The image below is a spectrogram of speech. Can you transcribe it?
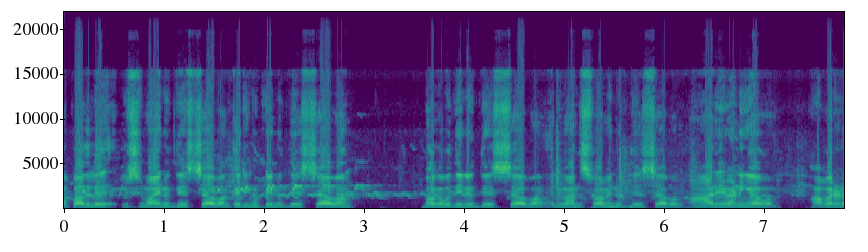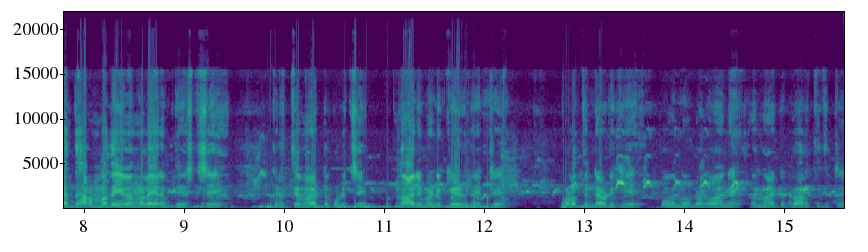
അപ്പോൾ അതിൽ വിഷ്ണുമായനെ ഉദ്ദേശിച്ചാവാം കരിങ്കുട്ടീനെ ഉദ്ദേശിച്ചാവാം ഭഗവതിനെ ഉദ്ദേശിച്ചാവാം ഹനുമാനസ്വാമിനെ ഉദ്ദേശിച്ചാവാം ആരെ വേണമെങ്കിൽ ആവാം അവരുടെ ധർമ്മദൈവങ്ങളെ ഉദ്ദേശിച്ച് കൃത്യമായിട്ട് കുളിച്ച് നാല് മണിക്ക് എഴുന്നേറ്റ് കുളത്തിന്റെ അവിടേക്ക് പോകുന്നു. ഭഗവാനെ നന്നായിട്ട് പ്രാർത്ഥിച്ചിട്ട്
